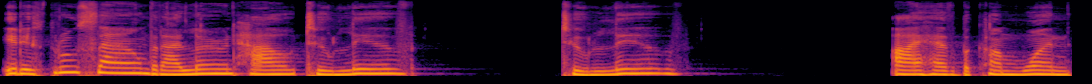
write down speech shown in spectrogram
It is through sound that I learned how to live, to live, I have become one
